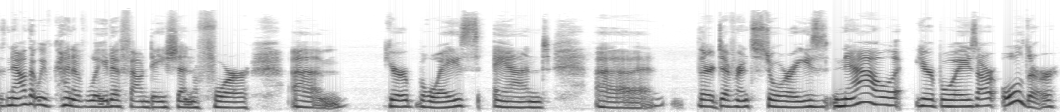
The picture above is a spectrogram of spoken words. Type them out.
now that we've kind of laid a foundation for, um, your boys and uh, their different stories. Now your boys are older.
